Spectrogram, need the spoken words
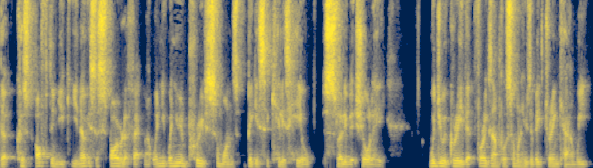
that because often you, you notice a spiral effect Matt. when you when you improve someone's biggest achilles heel slowly but surely would you agree that for example someone who's a big drinker and we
